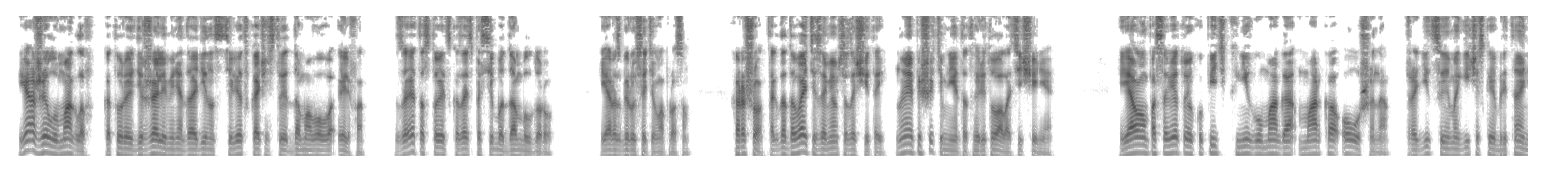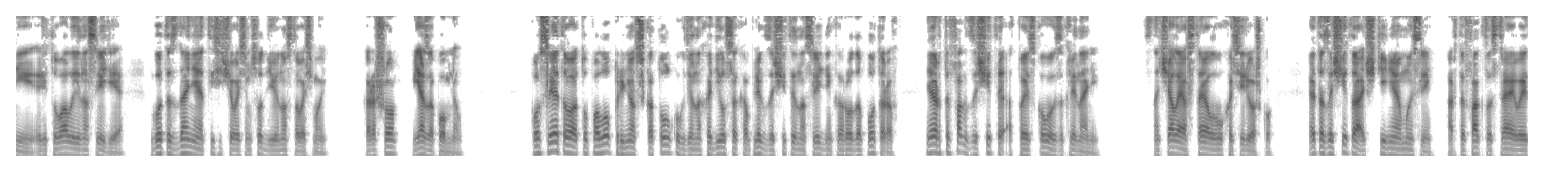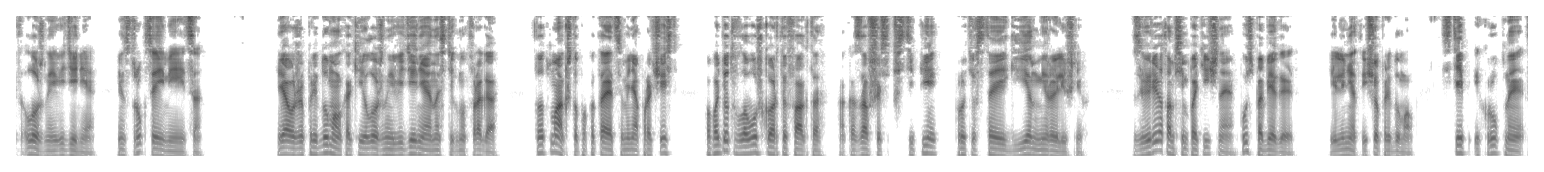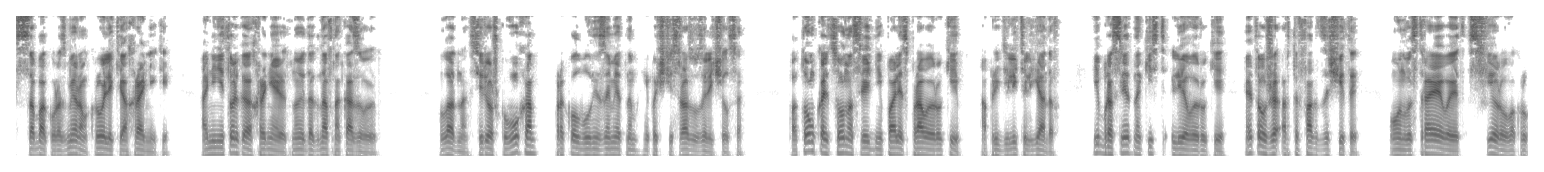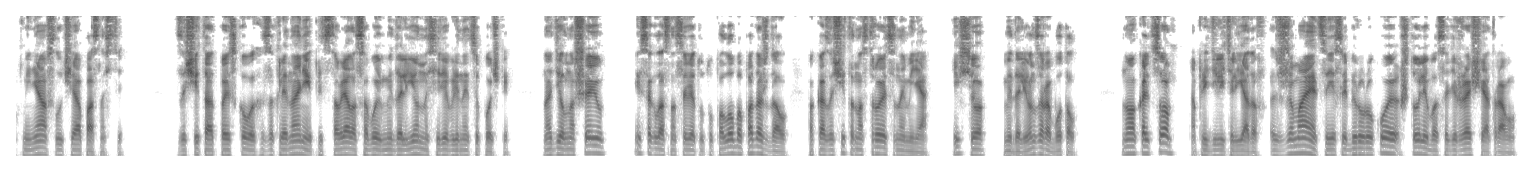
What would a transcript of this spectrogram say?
Я жил у маглов, которые держали меня до 11 лет в качестве домового эльфа. За это стоит сказать спасибо Дамблдору. Я разберусь с этим вопросом. Хорошо, тогда давайте займемся защитой. Ну и опишите мне этот ритуал отсечения. Я вам посоветую купить книгу мага Марка Оушена «Традиции магической Британии. Ритуалы и наследие». Год издания 1898. Хорошо, я запомнил. После этого Туполо принес шкатулку, где находился комплект защиты наследника рода Поттеров и артефакт защиты от поисковых заклинаний. Сначала я вставил в ухо сережку. Это защита от чтения мыслей. Артефакт выстраивает ложные видения. Инструкция имеется. Я уже придумал, какие ложные видения настигнут врага. Тот маг, что попытается меня прочесть, попадет в ловушку артефакта, оказавшись в степи против стаи гиен мира лишних. Зверье там симпатичное, пусть побегает. Или нет, еще придумал. Степь и крупные, с собаку размером, кролики-охранники. Они не только охраняют, но и догнав наказывают. Ладно, сережку в ухо, прокол был незаметным и почти сразу залечился. Потом кольцо на средний палец правой руки, определитель ядов, и браслет на кисть левой руки. Это уже артефакт защиты. Он выстраивает сферу вокруг меня в случае опасности. Защита от поисковых заклинаний представляла собой медальон на серебряной цепочке. Надел на шею и, согласно совету Туполоба, подождал, пока защита настроится на меня. И все, медальон заработал. Ну а кольцо, определитель ядов, сжимается, если беру рукой что-либо, содержащее отраву.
